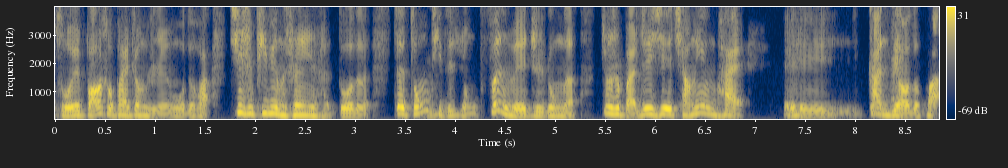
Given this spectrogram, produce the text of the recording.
所谓保守派政治人物的话，其实批评的声音是很多的。在总体的这种氛围之中呢，就是把这些强硬派，呃，干掉的话，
